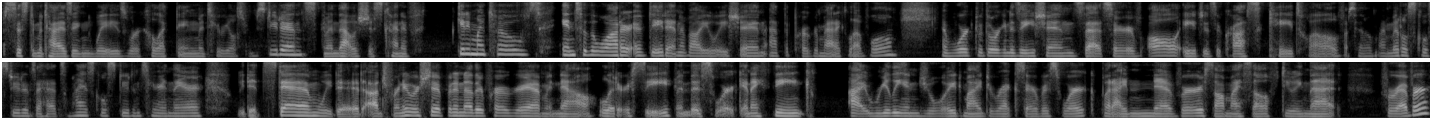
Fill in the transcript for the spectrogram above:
systematizing ways we're collecting materials from students. And that was just kind of getting my toes into the water of data and evaluation at the programmatic level. I've worked with organizations that serve all ages across K 12. So, my middle school students, I had some high school students here and there. We did STEM, we did entrepreneurship in another program, and now literacy in this work. And I think I really enjoyed my direct service work, but I never saw myself doing that forever,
